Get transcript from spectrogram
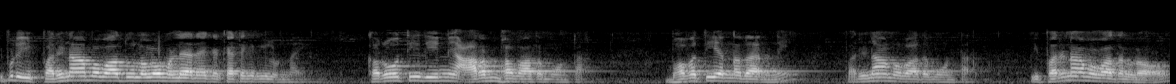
ఇప్పుడు ఈ పరిణామవాదులలో మళ్ళీ అనేక కేటగిరీలు ఉన్నాయి. కరోతి దీన్ని ఆరంభవాదము అంటారు. భవతి అన్నదానిని పరిణామవాదము అంటారు. ఈ పరిణామవాదంలో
